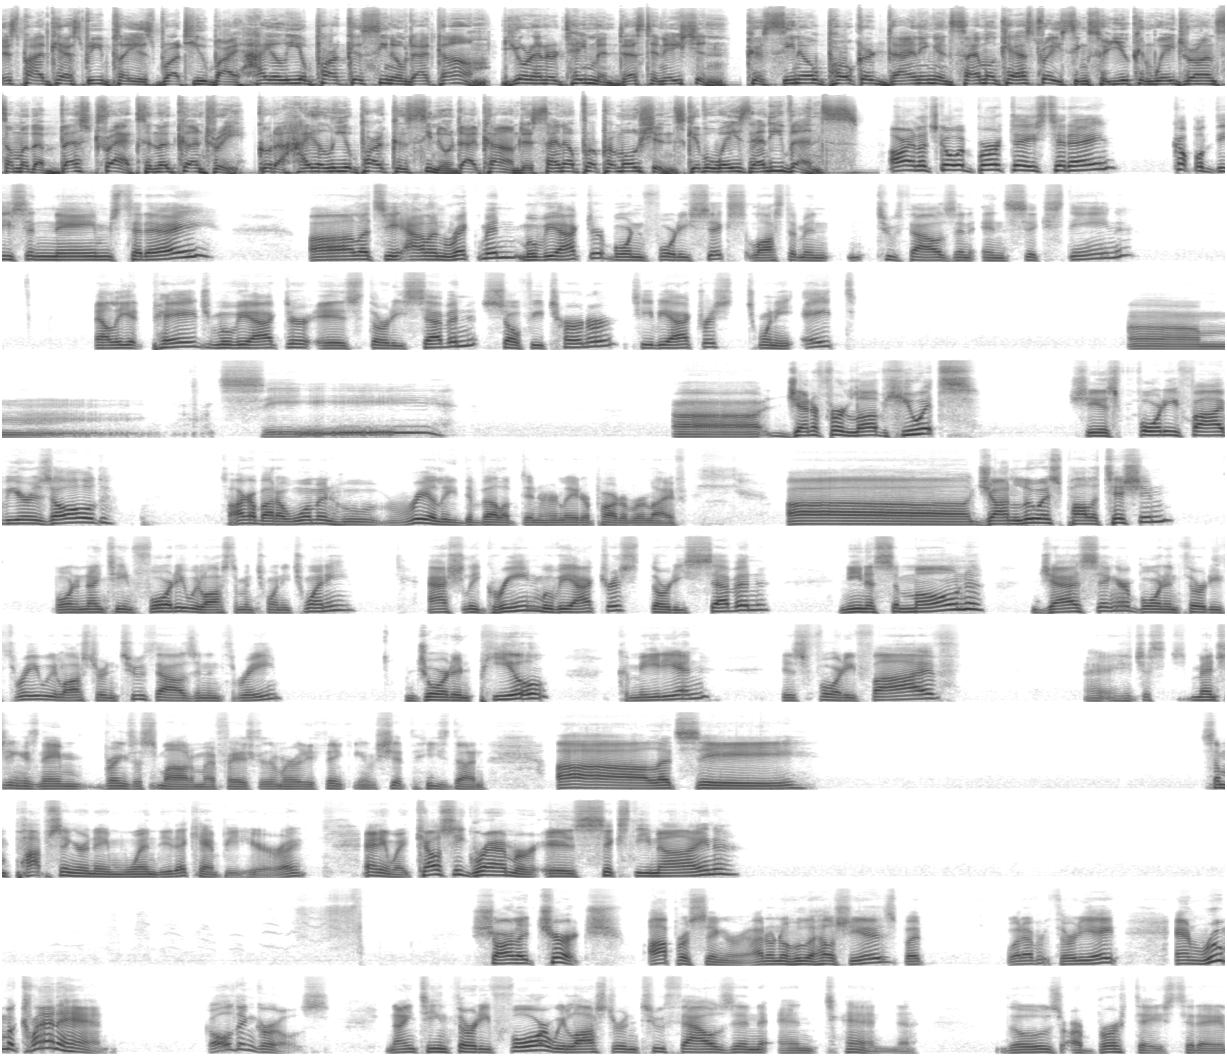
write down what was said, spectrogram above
This podcast replay is brought to you by HialeahParkCasino.com, your entertainment destination. Casino, poker, dining, and simulcast racing so you can wager on some of the best tracks in the country. Go to HialeahParkCasino.com to sign up for promotions, giveaways, and events. All right, let's go with birthdays today. A Couple decent names today. Uh, let's see. Alan Rickman, movie actor, born in 46, lost him in 2016. Elliot Page, movie actor, is 37. Sophie Turner, TV actress, 28. Um, let's see. Uh, Jennifer Love Hewitts, she is 45 years old. Talk about a woman who really developed in her later part of her life. Uh, John Lewis, politician, born in 1940. We lost him in 2020. Ashley Greene, movie actress, 37. Nina Simone, jazz singer, born in 33. We lost her in 2003. Jordan Peele, comedian, is 45. Uh, just mentioning his name brings a smile to my face because I'm already thinking of shit that he's done. Uh, let's see. Some pop singer named Wendy. That can't be here, right? Anyway, Kelsey Grammer is 69. Charlotte Church, opera singer. I don't know who the hell she is, but whatever, 38. And Rue McClanahan, Golden Girls, 1934. We lost her in 2010. Those are birthdays today.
